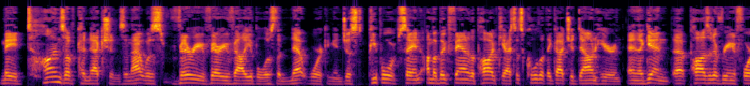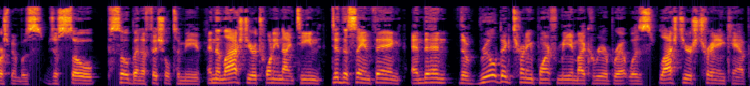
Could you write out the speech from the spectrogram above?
made tons of connections. And that was very, very valuable was the networking and just people saying, I'm a big fan of the podcast. It's cool that they got you down here. And again, that positive reinforcement was just so, so beneficial to me. And then last year, 2019, did the same thing. And then the real big turning point for me in my career, Brett, was last year's training camp.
